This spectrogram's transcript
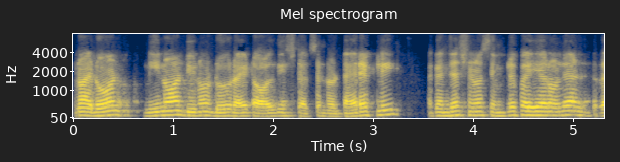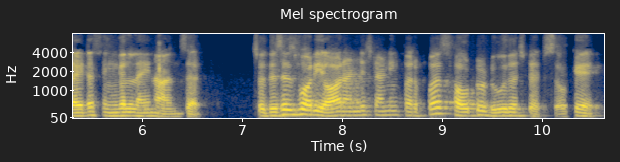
No, I don't need not, you know, do write all these steps and all. directly I can just, you know, simplify here only and write a single line answer. So this is for your understanding purpose, how to do the steps. Okay.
